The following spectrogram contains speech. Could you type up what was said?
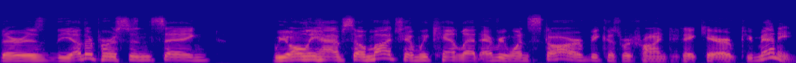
there is the other person saying, we only have so much and we can't let everyone starve because we're trying to take care of too many.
